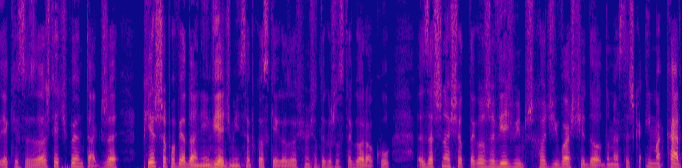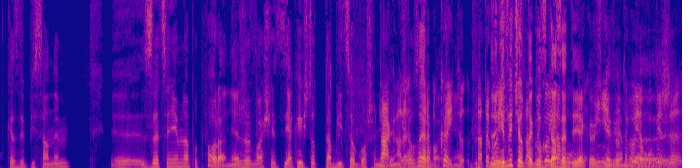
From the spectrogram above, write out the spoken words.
jakie chcesz zadać. Ja ci powiem tak, że pierwsze opowiadanie Wiedźmin Sapkowskiego z 86 roku e, zaczyna się od tego, że Wiedźmin przychodzi właśnie do, do miasteczka i ma kartkę z wypisanym zleceniem na podpora, nie? Że właśnie z jakiejś to tablicy ogłoszeniowej tak, musiał zerwać. Okay, nie? To, dlatego no nie wyciął tego z gazety ja jakoś, nie, nie, nie wiem, dlatego ja mówię, że,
